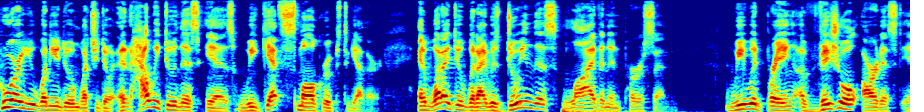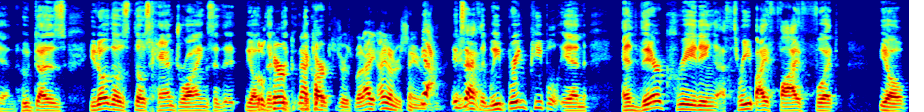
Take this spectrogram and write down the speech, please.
who are you, what do you do, and what you do. And how we do this is we get small groups together. And what I do when I was doing this live and in person, we would bring a visual artist in who does, you know, those those hand drawings and you know the, the- the not car- caricatures but i, I understand yeah, exactly. We bring people in and they're creating a three by five foot, you know,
